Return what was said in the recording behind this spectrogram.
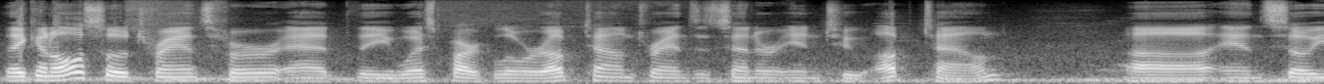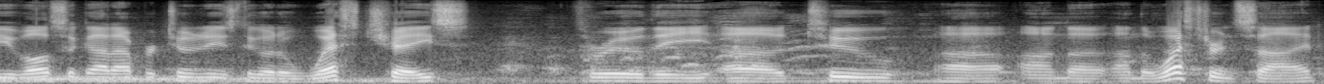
They can also transfer at the West Park Lower Uptown Transit Center into Uptown. Uh, and so you've also got opportunities to go to West Chase through the uh, two uh, on the on the western side,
